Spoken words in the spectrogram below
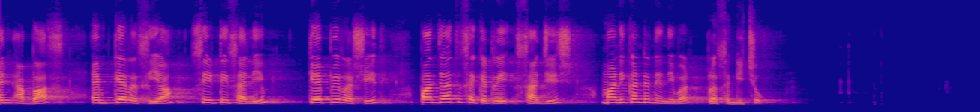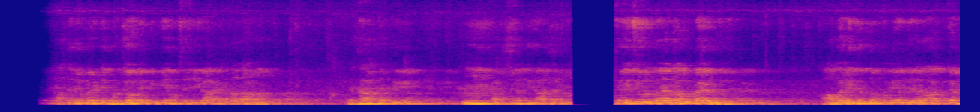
N Abbas M K Rasiya C T Saleem K P Rasheed panchayat secretary Sajeesh Manikandan എന്നിവർ പ്രസംഗിച്ചു. അതിനുവേണ്ടി പ്രചോദിപ്പിക്കുകയും ചെയ്യുക എന്നതാണ് യഥാർത്ഥത്തിൽ ഈ കർഷക ദിനാചരണം തികച്ചൊരു നേതാവുണ്ടായിരുന്നില്ല. അവരിൽ നിന്ന് പുതിയ നേതാക്കൾ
